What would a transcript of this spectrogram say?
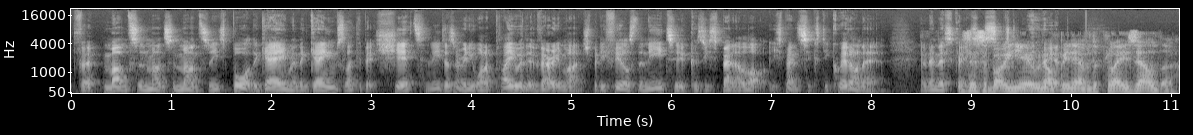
for months and months and months, and he's bought the game, and the game's like a bit shit, and he doesn't really want to play with it very much, but he feels the need to because he spent a lot. He spent sixty quid on it, and in this case, is this about you million. not being able to play Zelda?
